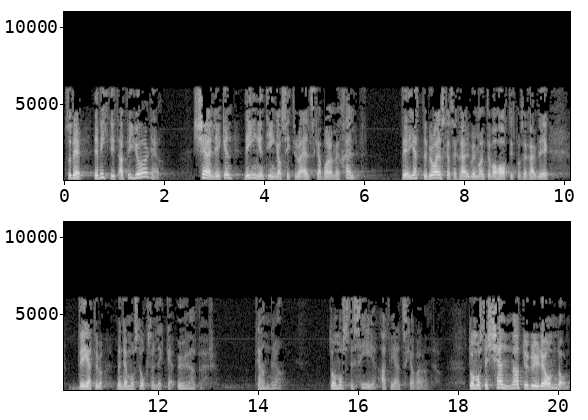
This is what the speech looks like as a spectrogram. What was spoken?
Så det, det är viktigt att vi gör det. Kärleken det är ingenting jag sitter och älskar bara mig själv. Det är jättebra att älska sig själv vill man inte vara hatisk på sig själv. Det är, det är jättebra. Men det måste också läcka över till andra. De måste se att vi älskar varandra. De måste känna att du bryr dig om dem.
